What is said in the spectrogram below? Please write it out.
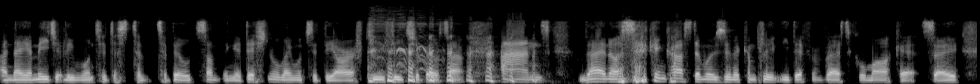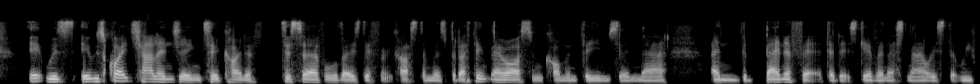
and they immediately wanted us to, to build something additional. They wanted the rfq feature built out. And then our second customer was in a completely different vertical market. So it was it was quite challenging to kind of to serve all those different customers but i think there are some common themes in there and the benefit that it's given us now is that we've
